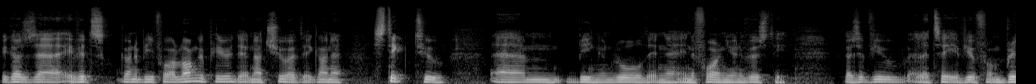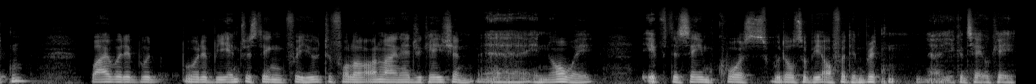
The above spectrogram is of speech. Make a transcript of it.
because uh, if it's going to be for a longer period, they're not sure if they're going to stick to um, being enrolled in a, in a foreign university. Because if you, let's say, if you're from Britain, why would it would would it be interesting for you to follow online education uh, in Norway if the same course would also be offered in Britain? Uh, you can say, okay,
